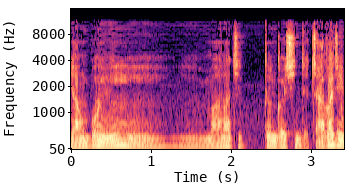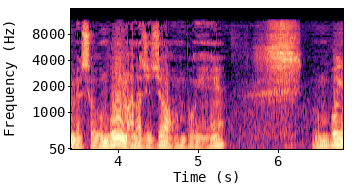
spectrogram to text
양봉이 많아졌던 것이 이제 작아지면서 음봉이 많아지죠, 음봉이. 음봉이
